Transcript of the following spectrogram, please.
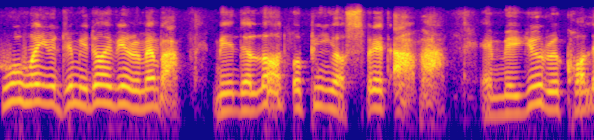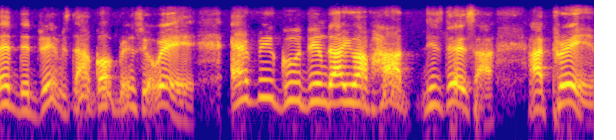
who, when you dream, you don't even remember. May the Lord open your spirit up and may you recollect the dreams that God brings your way. Every good dream that you have had these days, uh, I pray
